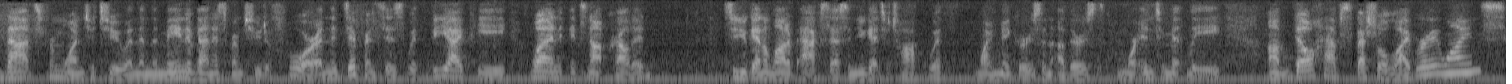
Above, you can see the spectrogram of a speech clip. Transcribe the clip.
That's from one to two, and then the main event is from two to four. And the difference is with VIP, one, it's not crowded, so you get a lot of access and you get to talk with winemakers and others more intimately. Um, they'll have special library wines.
